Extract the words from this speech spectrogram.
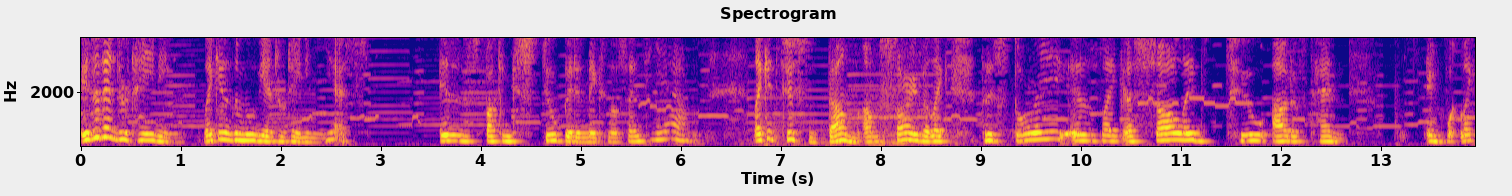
is it entertaining? Like, is the movie entertaining? Yes. Is this fucking stupid and makes no sense? Yeah. Like, it's just dumb. I'm sorry, but like, the story is like a solid 2 out of 10. It, like,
